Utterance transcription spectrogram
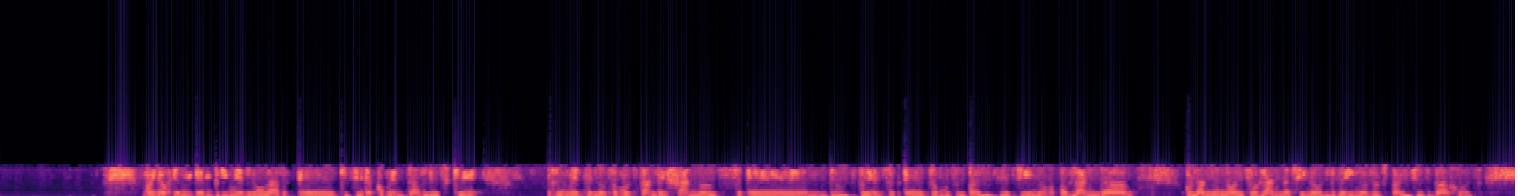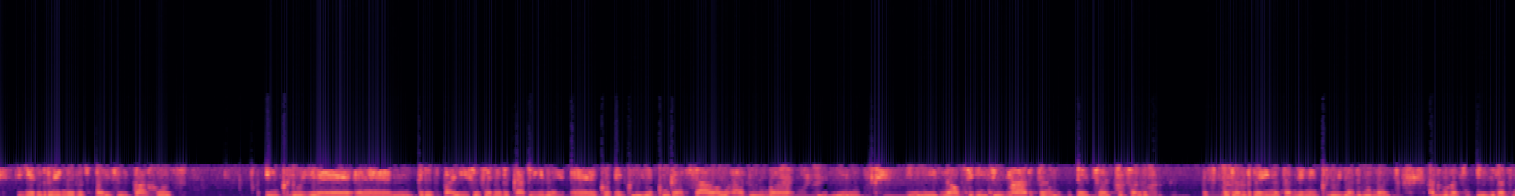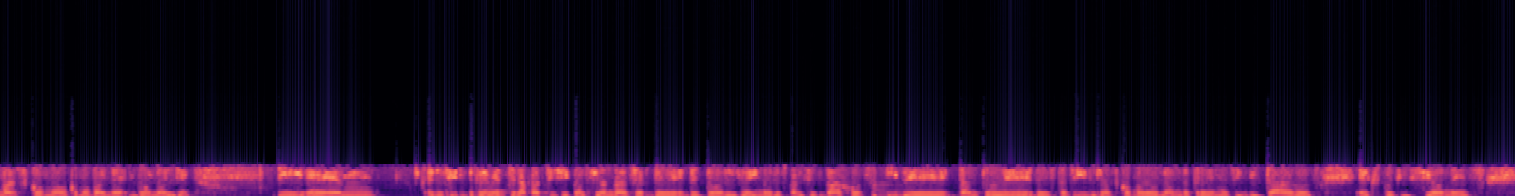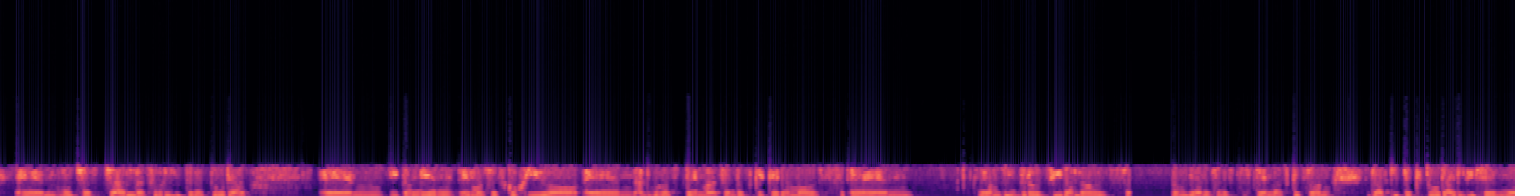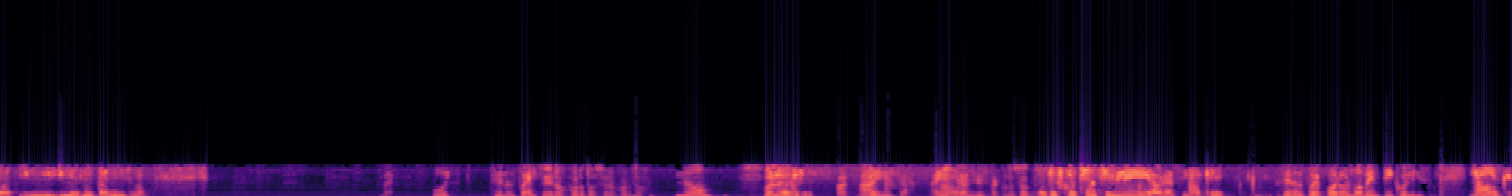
Bueno, en, en primer lugar, eh, quisiera comentarles que realmente no somos tan lejanos eh, de ustedes. Eh, somos un país vecino. Holanda, Holanda no es Holanda, sino el Reino de los Países Bajos. Y el Reino de los Países Bajos incluye eh, tres países en el Caribe. Eh, incluye Curazao, Aruba y, y, no, y Sint Maarten. De hecho, estos son los pero el reino también incluye algunos algunas islas más como como Bonaire. y eh, es decir realmente la participación va a ser de, de todo el reino de los Países Bajos y de tanto de, de estas islas como de Holanda traemos invitados exposiciones eh, muchas charlas sobre literatura eh, y también hemos escogido eh, algunos temas en los que queremos eh, digamos, introducir a los colombianos en estos temas, que son la arquitectura, el diseño y, y el urbanismo. Uy, se nos fue. Se nos cortó, se nos cortó. ¿No? Bueno. Ah, Ahí está, ahí Ahora está. sí está con nosotros. ¿Nos escuchan? Sí, Sí, ahora sí. Ok. Se nos fue por un momentico, Liz. Liz, Ah, ok.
